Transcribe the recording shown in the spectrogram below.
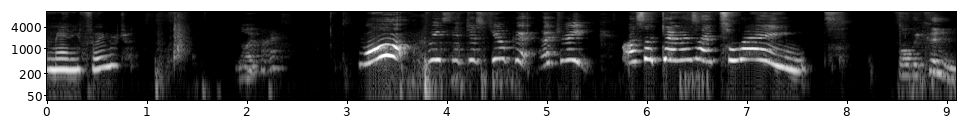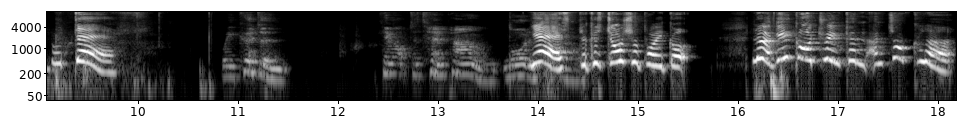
Get me any food? No. What? We said just yogurt, a drink. I said get me something to eat. Well, we couldn't. You're deaf. We couldn't. Came up to ten pound more. Than Yes, £10. because Joshua boy got. Look, he got a drink and, and chocolate.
